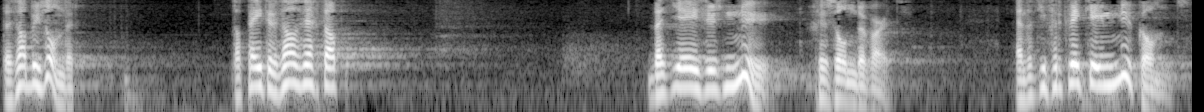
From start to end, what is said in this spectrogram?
Dat is wel bijzonder. Dat Peter wel zegt dat dat Jezus nu gezonden wordt. En dat die verkwikking nu komt.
